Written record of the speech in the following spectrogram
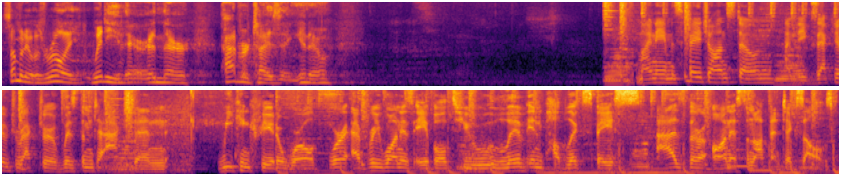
somebody was really witty there in their advertising, you know. My name is Fae Johnstone. I'm the executive director of Wisdom to Action. We can create a world where everyone is able to live in public space as their honest and authentic selves.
